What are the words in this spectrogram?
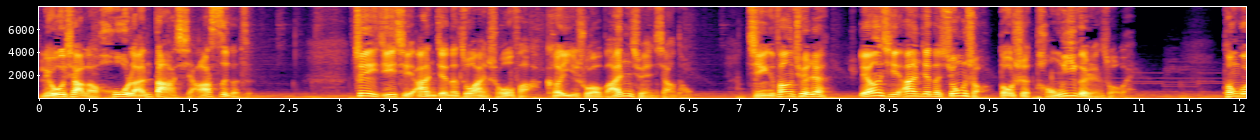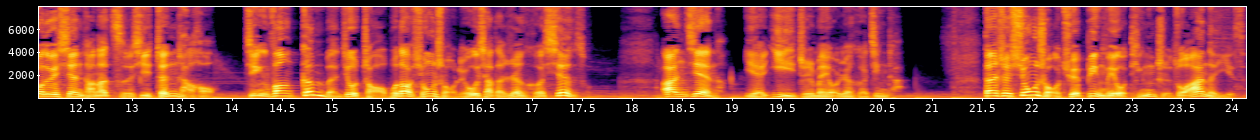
留下了“呼兰大侠”四个字。这几起案件的作案手法可以说完全相同，警方确认两起案件的凶手都是同一个人所为。通过对现场的仔细侦查后。警方根本就找不到凶手留下的任何线索，案件呢也一直没有任何进展。但是凶手却并没有停止作案的意思。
